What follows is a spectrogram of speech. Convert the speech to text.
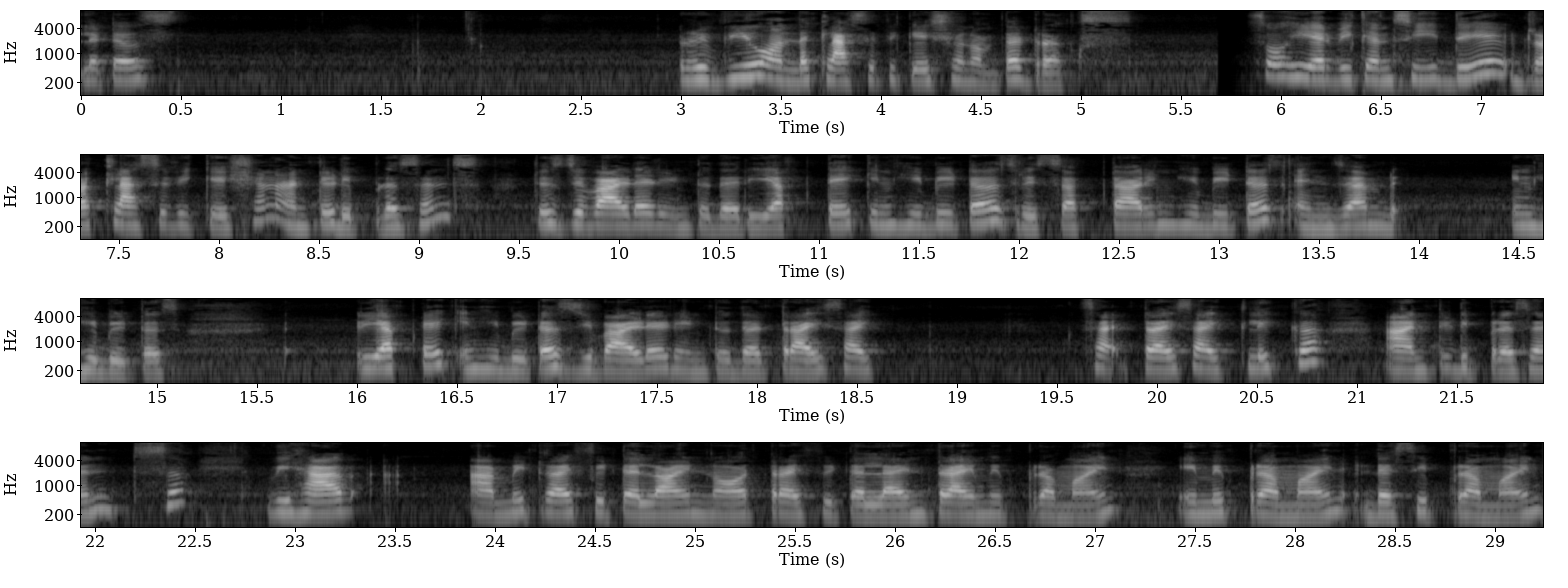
let us review on the classification of the drugs. So, here we can see the drug classification antidepressants. It is divided into the reuptake inhibitors, receptor inhibitors, enzyme inhibitors. Reuptake inhibitors divided into the tricyc tricyclic antidepressants. We have amitriptyline, nortriptyline, trimipramine, imipramine, desipramine,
